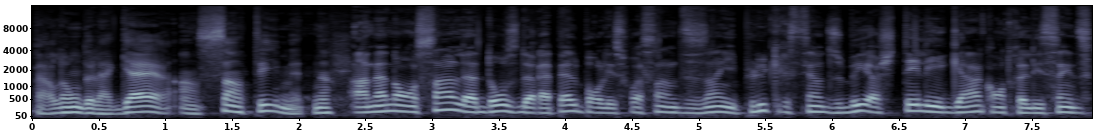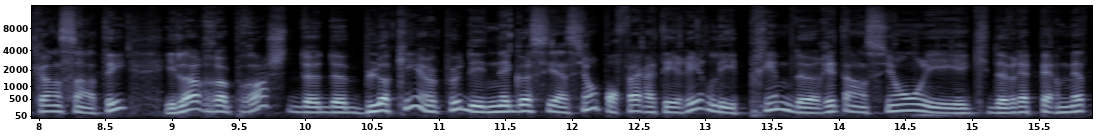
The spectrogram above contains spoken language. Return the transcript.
Parlons de la guerre en santé maintenant. En annonçant la dose de rappel pour les 70 ans et plus, Christian Dubé a jeté les gants contre les syndicats en santé. Il leur reproche de, bloquer un peu des négociations pour faire atterrir les primes de rétention et qui devraient permettre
